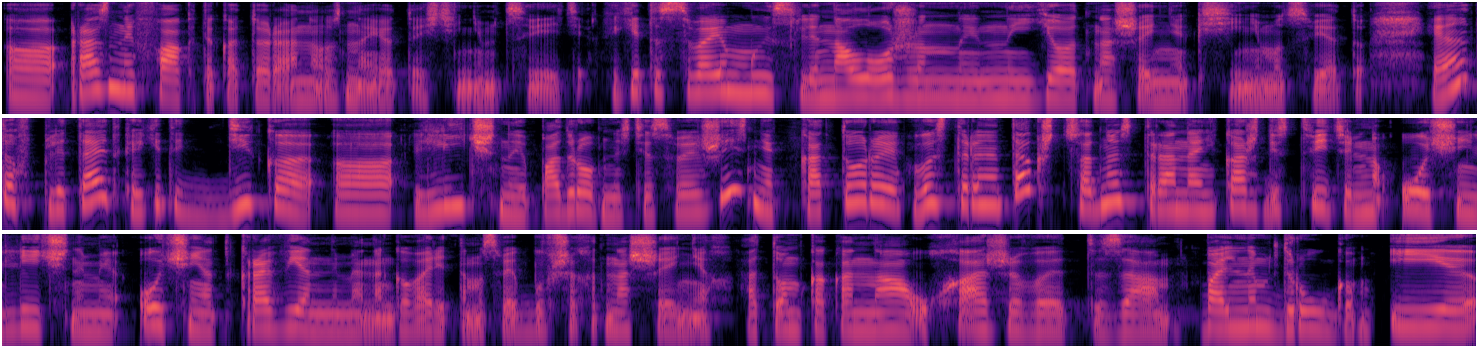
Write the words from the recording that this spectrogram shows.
разные факты, которые она узнает о синем цвете, какие-то свои мысли, наложенные на ее отношение к синему цвету. И она это вплетает какие-то дико э, личные подробности своей жизни, которые выстроены так, что, с одной стороны, они кажутся действительно очень личными, очень откровенными. Она говорит там о своих бывших отношениях, о том, как она ухаживает за больным другом. И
